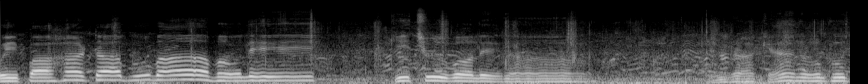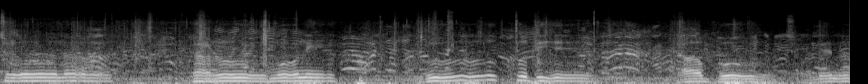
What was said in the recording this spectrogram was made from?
ওই পাহাড়টা বুবা বলে কিছু বলে না। তোমরা কেন বুঝো না? কারও মনে দুঃখ দিয়ে কাব্য চলে না।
